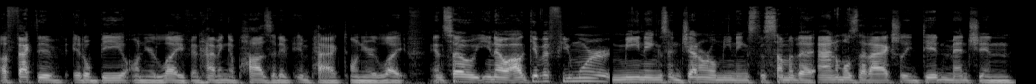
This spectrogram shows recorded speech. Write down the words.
effective it'll be on your life and having a positive impact on your life. And so, you know, I'll give a few more meanings and general meanings to some of the animals that I actually did mention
